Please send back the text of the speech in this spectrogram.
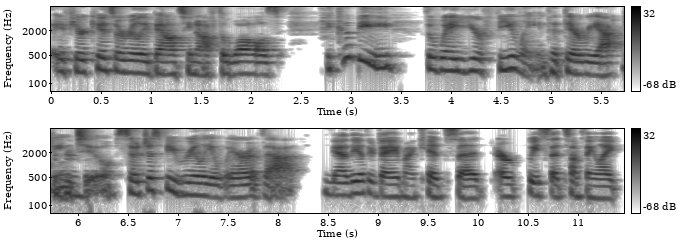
if your kids are really bouncing off the walls, it could be the way you're feeling that they're reacting mm-hmm. to. So just be really aware of that. Yeah. The other day, my kids said, or we said something like,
